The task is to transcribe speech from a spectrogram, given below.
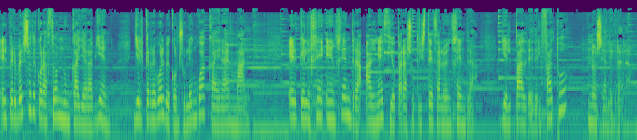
El perverso de corazón nunca hallará bien, y el que revuelve con su lengua caerá en mal. El que engendra al necio para su tristeza lo engendra, y el padre del fatuo no se alegrará.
